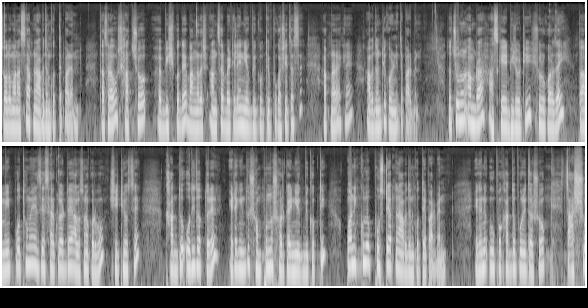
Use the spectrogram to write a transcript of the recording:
চলমান আছে, আপনারা আবেদন করতে পারেন। তাছাড়াও সাতশো বিশ পদে বাংলাদেশ আনসার ব্যাটালিয়ন নিয়োগ বিজ্ঞপ্তি প্রকাশিত আছে, আপনারা এখানে আবেদনটি করে নিতে পারবেন। তো চলুন আমরা আজকের ভিডিওটি শুরু করা যাই। তো আমি প্রথমে যে সার্কুলারটা আলোচনা করব, সেটি হচ্ছে খাদ্য অধিদপ্তরের এটা কিন্তু সম্পূর্ণ সরকারি নিয়োগ বিজ্ঞপ্তি। অনেকগুলো পোস্টে আপনারা আবেদন করতে পারবেন। এখানে উপখাদ্য পরিদর্শক চারশো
